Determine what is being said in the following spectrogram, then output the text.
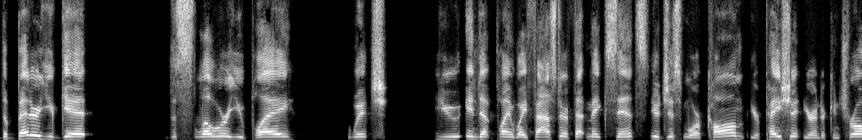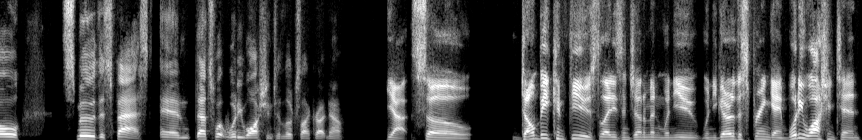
The better you get, the slower you play, which you end up playing way faster. If that makes sense, you're just more calm, you're patient, you're under control, smooth as fast, and that's what Woody Washington looks like right now. Yeah. So don't be confused, ladies and gentlemen, when you when you go to the spring game. Woody Washington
